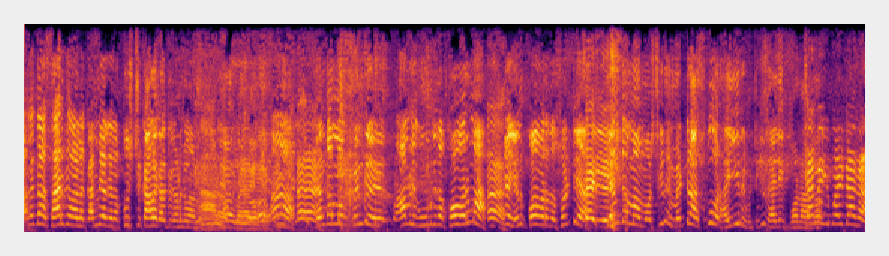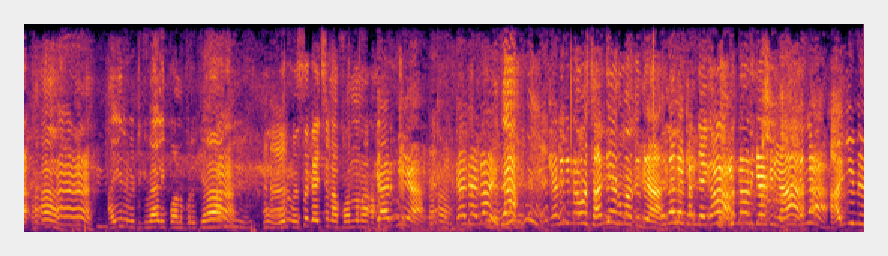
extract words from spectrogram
அங்கதான் சரக்கு வேலை கம்மியா இருக்குதா குஷ்டு கால கலப்பி கிடக்கலாம் எங்க அம்மாக்கு பெண்டு ஆம்பளைக்கு உனக்கு தான் கோவம் வருமா? எனக்கு கோவம் வரத சொல்லிட்டு. எங்க அம்மா மொர்ச்சிக்கு மெட்ராஸுக்கு ஒரு ஐயர் வீட்டுக்கு வேலைக்கு போனாங்க. சென்னைக்கு போயிட்டாங்க. ஐயர் வீட்டுக்கு வேலைக்கு போன பிறகு ஒரு வருஷம் கழிச்சு நான் பிறந்தனா யார் நீயா? டேய், டேய், டேய். எனக்கு நான் சந்தேகமா இருக்குதுயா என்ன சந்தேகம் என்னன்னு கேக்குறியா ஐயனு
